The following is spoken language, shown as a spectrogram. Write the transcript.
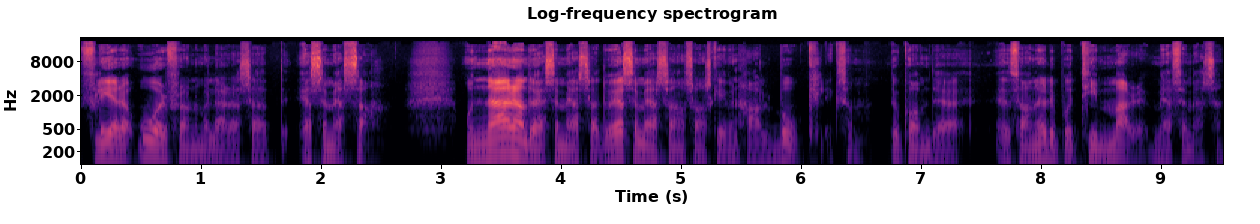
flera år för honom att lära sig att smsa. Och när han då smsade, då smsade han så han skrev en halv bok. Liksom. Då kom det så han höll på i timmar med smsen.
